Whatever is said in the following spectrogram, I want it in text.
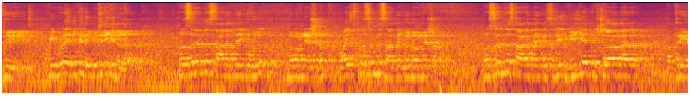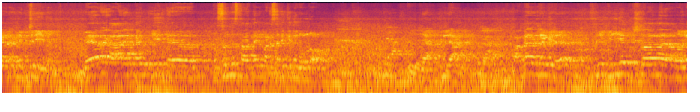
സ്വീകരിക്കും. അപ്പോൾ ഇവിടെ എനിക്ക് ലഭിച്ചിരിക്കുന്നത് പ്രസിഡന്റ് സ്ഥാനത്തേക്ക് ഒരു നോമിനേഷനും വൈസ് പ്രസിഡന്റ് സ്ഥാനത്തേക്ക് ഒരു നോമിനേഷനും പ്രസിഡന്റ് സ്ഥാനത്തേക്ക് ശ്രീ വി എൻ വിശ്വനാഥൻ പത്രികയാണ് ലഭിച്ചിരിക്കുന്നത്. വേറെ ആരെങ്കിലും ഈ പ്രസിഡന്റ് സ്ഥാനത്തേക്ക് മത്സരിക്കുന്നതിനുണ്ടോ ഇല്ല അങ്ങനെ ഉണ്ടെങ്കിൽ ശ്രീ വി എൻ കൃഷ്ണനാരായണ മുതൽ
